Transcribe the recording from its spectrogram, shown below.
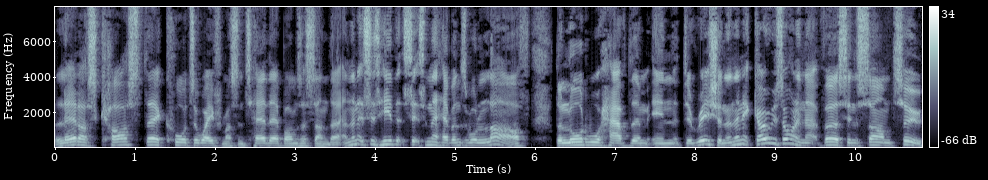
Let us cast their cords away from us and tear their bonds asunder. And then it says, He that sits in the heavens will laugh, the Lord will have them in derision. And then it goes on in that verse in Psalm 2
